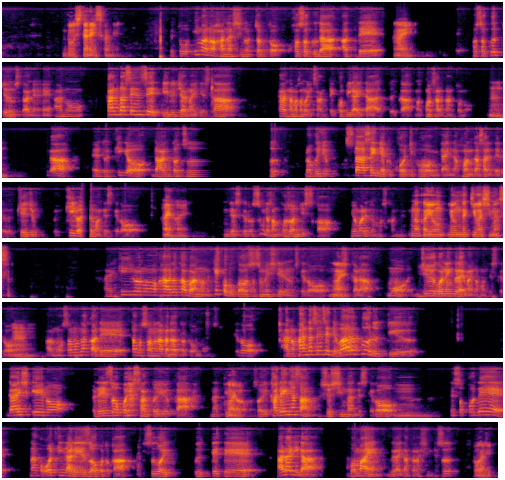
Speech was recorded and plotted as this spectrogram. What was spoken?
どうしたらいいですかね？えっと、今の話のちょっと補足があって、はい。補足っていうんですかね、あの、神田先生っているじゃないですか。神田正則さんってコピーライターというか、まあ、コンサルタントの。うん。が、えっと、企業ダントツ60スター戦略構築法みたいな本出されてる90黄色い本ですけど、はいはい。ですけど、住田さんご存知ですか？読まれてますかね？なんか読んだ気はします。はい、黄色のハードカバーの結構僕はお勧めしてるんですけど、はい昔からもう15年ぐらい前の本ですけど、うん。あのその中で、多分その中だったと思うんですけど、あの神田先生ってワールプールっていう外資系の冷蔵庫屋さんというか、なんていうんだろう、そういう家電屋さん出身なんですけど、うん。でそこでなんか大きな冷蔵庫とかすごい売ってて、粗利が5万円ぐらいだったらしいんです。はい。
